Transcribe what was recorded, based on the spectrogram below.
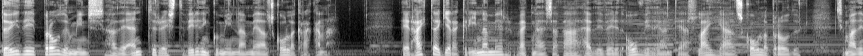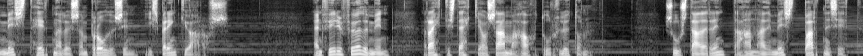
Dauði bróður míns hafði endurreist virðingu mína meðal skólakrakkana. Þeir hættu að gera grína mér vegna þess að það hefði verið óviðegandi að hlæja að skólabróður sem hafi mist heyrnalausan bróðu sinn í sprengjuarós. En fyrir föðu minn rættist ekki á sama hátt úr hlutunum. Sú staðrind að hann hafi mist barnið sitt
